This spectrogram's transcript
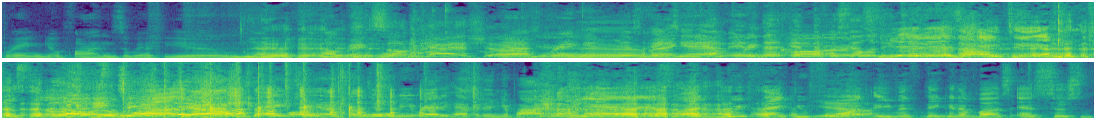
bring your funds with you. Definitely Bring some cash, y'all. Yes, bring it. There's an Bring it, ATM in bring the, the in the facility Yeah, too. it is an ATM in the facility. I don't know why. Yeah, it's an ATM. So just be ready. Have it in your pocket. yeah, that's right. We thank you for Yeah. even thinking of us as Sisters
